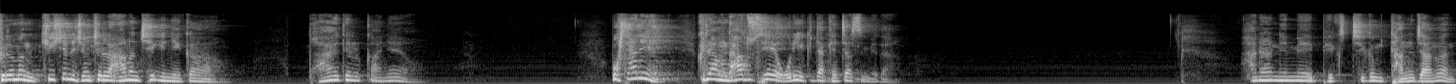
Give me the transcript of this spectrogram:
그러면 귀신의 정체를 아는 책이니까 봐야 될 거 아니에요. 목사님 그냥 놔두세요. 우리 그냥 괜찮습니다. 하나님의 백 지금 당장은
